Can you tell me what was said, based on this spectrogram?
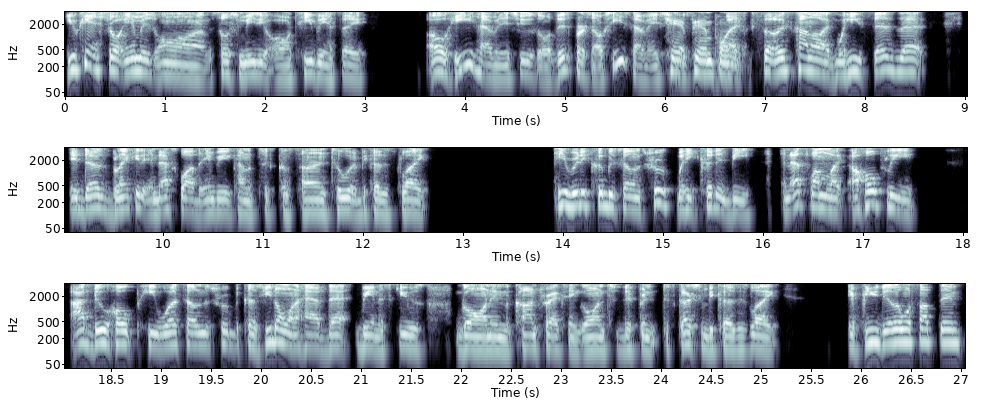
you can't show an image on social media or on TV and say, oh, he having issues, or this person, oh, she's having issues. Can't pinpoint. Like, so it's kind of like when he says that, it does blanket, and that's why the NBA kind of took concern to it because it's like he really could be telling the truth, but he couldn't be, and that's why I'm like, uh, hopefully. I do hope he was telling the truth because you don't want to have that being an excuse going in the contracts and going to different discussion because it's like if you're dealing with something,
